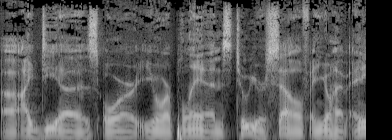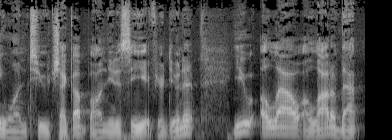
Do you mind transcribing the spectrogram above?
uh, ideas or your plans to yourself and you don't have anyone to check up on you to see if you're doing it, you allow a lot of that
